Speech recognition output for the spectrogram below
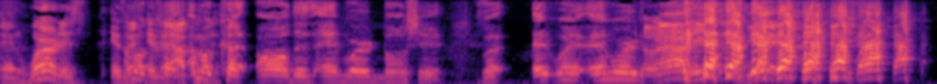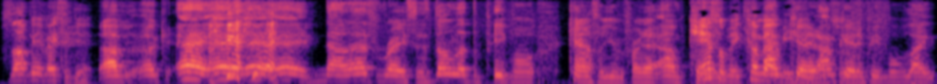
Edward is is, I'm a, gonna, is cut, I'm gonna cut all this Edward bullshit, but Edward. Edward. Ah, there you go. Stop being Mexican. Um, okay. Hey, hey, hey, hey. No, that's racist. Don't let the people cancel you for that. I'm kidding. Cancel me. Come at I'm me. if you kidding. I'm kidding, people. Like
